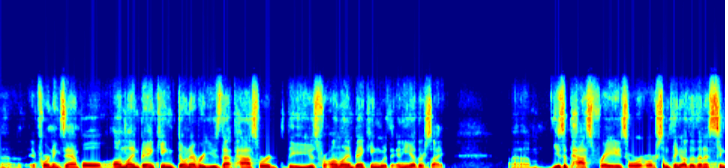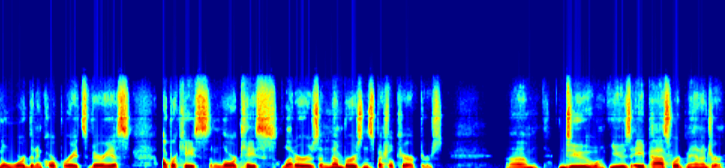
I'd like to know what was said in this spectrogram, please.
Uh, for an example, online banking, don't ever use that password that you use for online banking with any other site. Um, use a passphrase or, or something other than a single word that incorporates various uppercase and lowercase letters and numbers and special characters. Um, do use a password manager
